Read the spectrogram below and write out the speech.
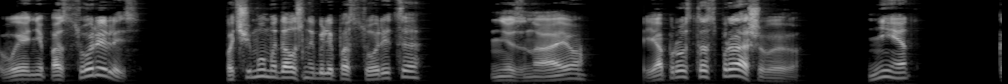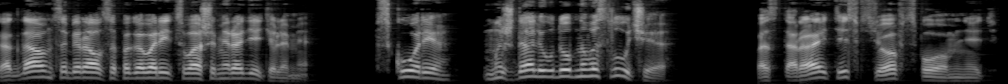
Вы не поссорились? Почему мы должны были поссориться? Не знаю. Я просто спрашиваю. Нет. Когда он собирался поговорить с вашими родителями? Вскоре. Мы ждали удобного случая. Постарайтесь все вспомнить.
